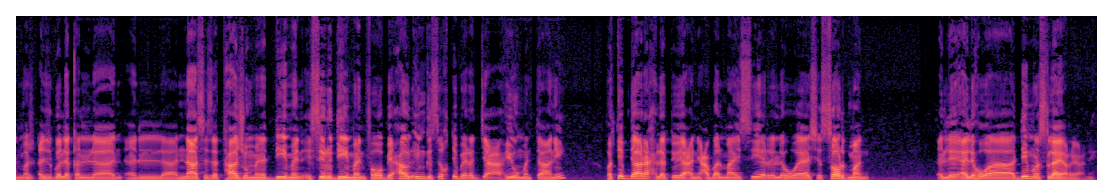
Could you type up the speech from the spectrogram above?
المش... يقول لك ال... ال... الناس إذا تهاجموا من ال demon يصيروا demon فهو بيحاول ينقذ أخته بيرجعها human تاني. فتبدأ رحلته يعني عبال ما يصير اللي هو إيش؟ ال sword man اللي اللي هو Demon Slayer يعني.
